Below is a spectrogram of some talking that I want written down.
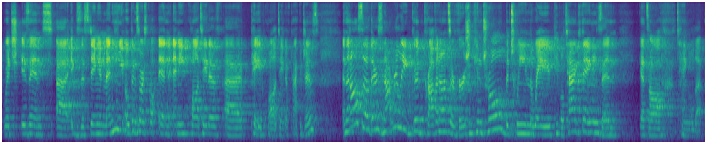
which isn't uh, existing in many open source, in any qualitative, uh, paid qualitative packages. And then also, there's not really good provenance or version control between the way people tag things and gets all tangled up.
